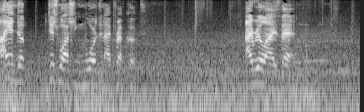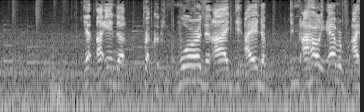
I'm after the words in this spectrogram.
I end up dishwashing more than I prep cooked. I realize that. Yep, I end up prep cooking more than I did. I end up didn't. I hardly ever. I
